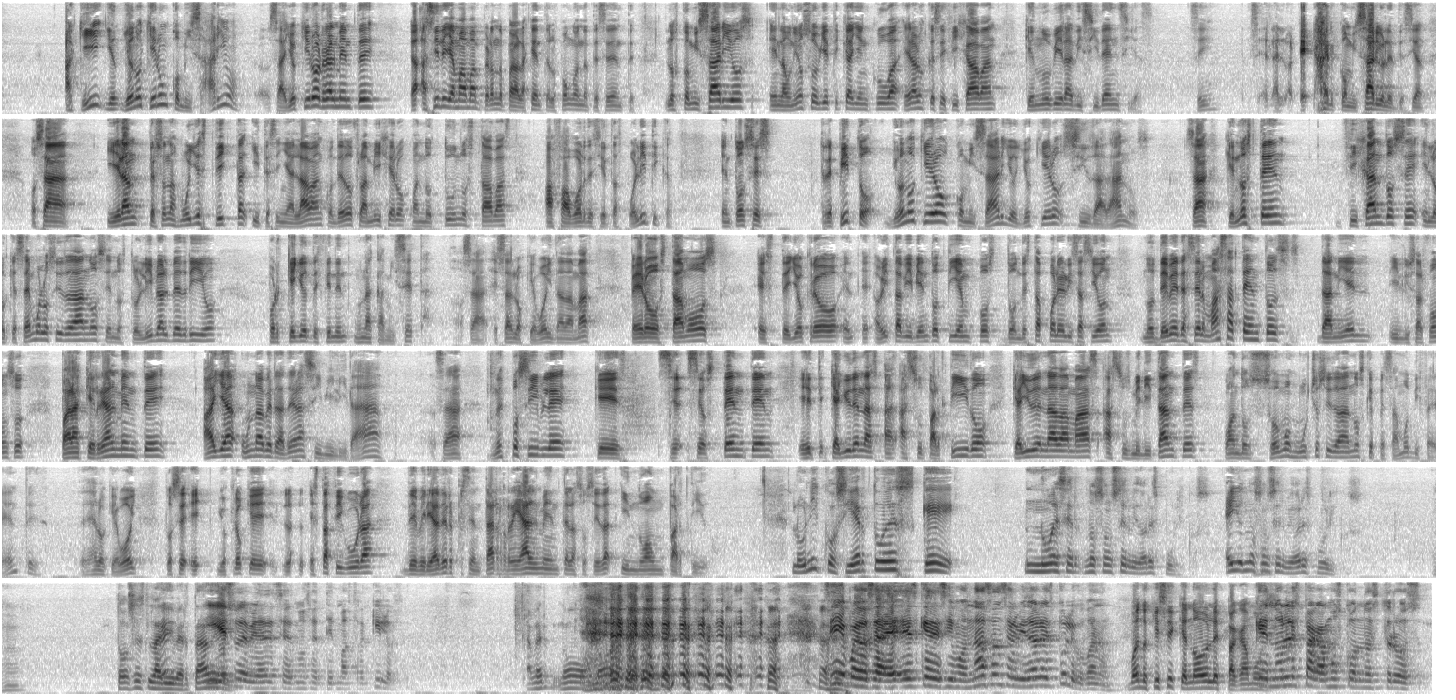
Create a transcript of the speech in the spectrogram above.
aquí yo, no quiero un comisario. O sea, yo quiero realmente, así le llamaban, perdón, para la gente, los pongo en antecedentes. Los comisarios en la Unión Soviética y en Cuba eran los que se fijaban que no hubiera disidencias. ¿Sí? El comisario les decían. O sea, y eran personas muy estrictas y te señalaban con dedo flamígero cuando tú no estabas a favor de ciertas políticas. Entonces, repito, yo no quiero comisarios, yo quiero ciudadanos. O sea, que no estén fijándose en lo que hacemos los ciudadanos, en nuestro libre albedrío, porque ellos defienden una camiseta. O sea, eso es lo que voy nada más. Pero estamos, este, yo creo, en- en- ahorita viviendo tiempos donde esta polarización nos debe de hacer más atentos, Daniel y Luis Alfonso, para que realmente haya una verdadera civilidad. O sea, no es posible que se, ostenten, eh, que ayuden a su partido, que ayuden nada más a sus militantes, cuando somos muchos ciudadanos que pensamos diferentes. Es a lo que voy. Entonces, eh, yo creo que la- esta figura debería de representar realmente a la sociedad y no a un partido. Lo único cierto es que no, es no son servidores públicos. Ellos no son servidores públicos. Entonces, la libertad Y de- eso debería de hacernos sentir más tranquilos. A ver, no, no. Sí, pues, o sea, es que decimos, no son servidores públicos. Bueno, Bueno, quiere decir que no les pagamos. que no les pagamos con nuestros...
